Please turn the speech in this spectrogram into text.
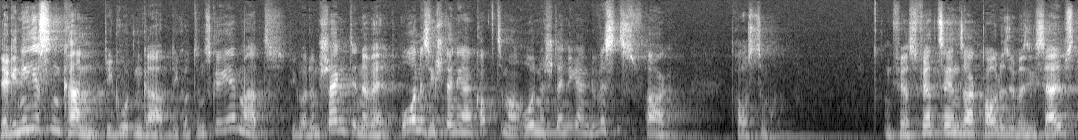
Der genießen kann die guten Gaben, die Gott uns gegeben hat, die Gott uns schenkt in der Welt, ohne sich ständig einen Kopf zu machen, ohne ständig eine Gewissensfrage draus zu machen. Und Vers 14 sagt Paulus über sich selbst,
